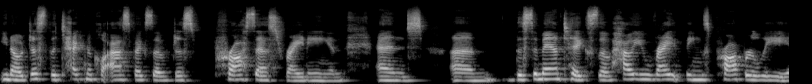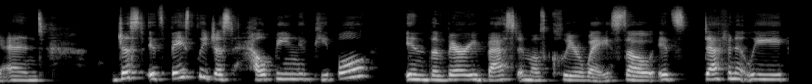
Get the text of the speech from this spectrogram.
You know, just the technical aspects of just process writing and and um, the semantics of how you write things properly, and just it's basically just helping people in the very best and most clear way. So it's definitely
